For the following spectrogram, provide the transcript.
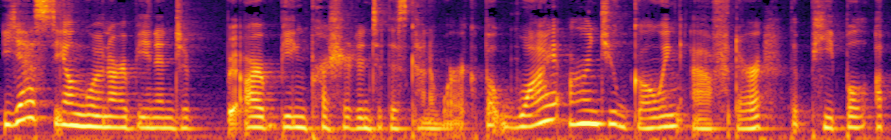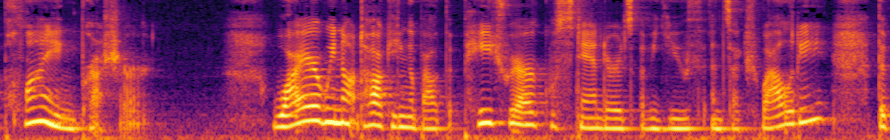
yes, young women are being into are being pressured into this kind of work, but why aren't you going after the people applying pressure? Why are we not talking about the patriarchal standards of youth and sexuality, the,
